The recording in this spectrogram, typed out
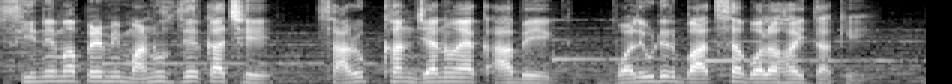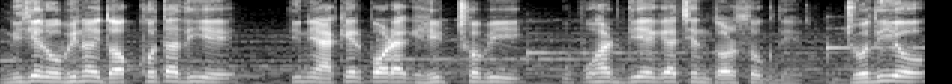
সিনেমা প্রেমী মানুষদের কাছে শাহরুখ খান যেন এক আবেগ, বলিউডের বাদশাহ বলা হয় তাকে। নিজের অভিনয় দক্ষতা দিয়ে তিনি একের পর এক হিট ছবি উপহার দিয়ে গেছেন দর্শকদের। যদিও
